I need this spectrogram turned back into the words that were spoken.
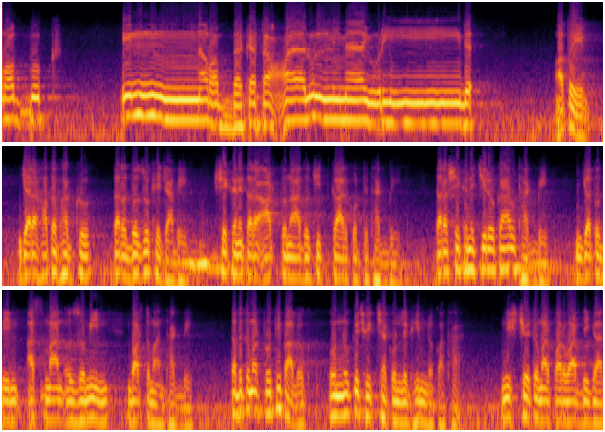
ربك إن ربك فعال لما يريد অতএব যারা হতভাগ্য তারা দোজখে যাবে। সেখানে তারা আর্তনাদ ও চিৎকার করতে থাকবে। তারা সেখানে চিরকাল থাকবে, যতদিন আসমান ও জমিন বর্তমান থাকবে। তবে তোমার প্রতিপালক অন্য কিছু ইচ্ছা করলে ভিন্ন কথা। নিশ্চয় তোমার পরওয়ার দিগার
